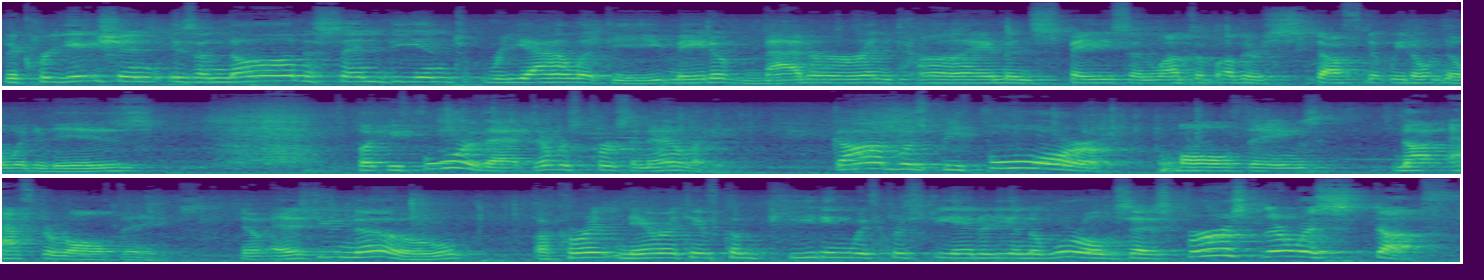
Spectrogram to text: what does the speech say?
The creation is a non sentient reality made of matter and time and space and lots of other stuff that we don't know what it is. But before that, there was personality. God was before all things, not after all things. Now, as you know, a current narrative competing with Christianity in the world says first there was stuff.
